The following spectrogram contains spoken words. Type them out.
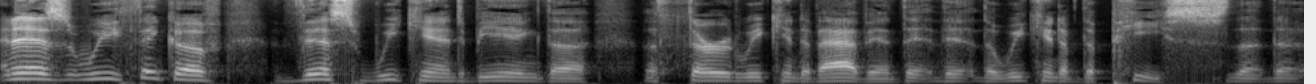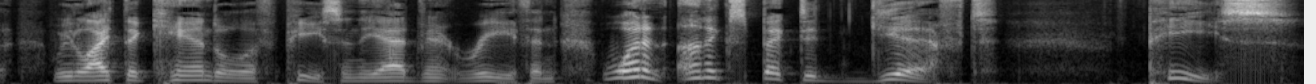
And as we think of this weekend being the, the third weekend of Advent, the, the, the weekend of the peace, the, the, we light the candle of peace in the Advent wreath. And what an unexpected gift peace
